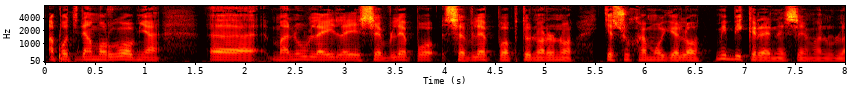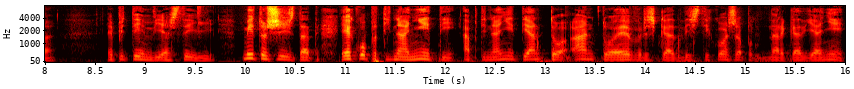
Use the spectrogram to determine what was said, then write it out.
Από την Αμοργό, μια ε, Μανούλα λέει σε βλέπω, σε βλέπω από τον ουρανό και σου χαμογελώ μην πικραίνεσαι Μανούλα. Επί την διαστήλη μην το συζητάτε. Έχω από την Ανίτη από την Ανίτη αν το, αν το έβρισκα δυστυχώς από την Αρκαδιανή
